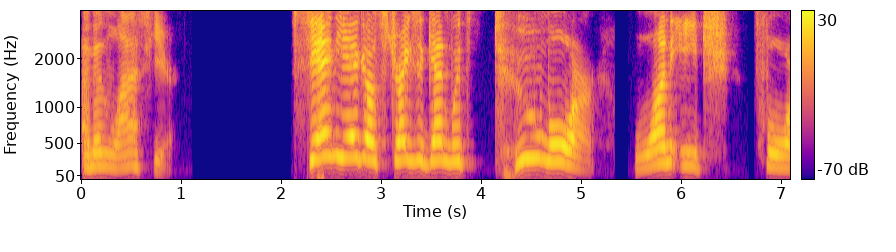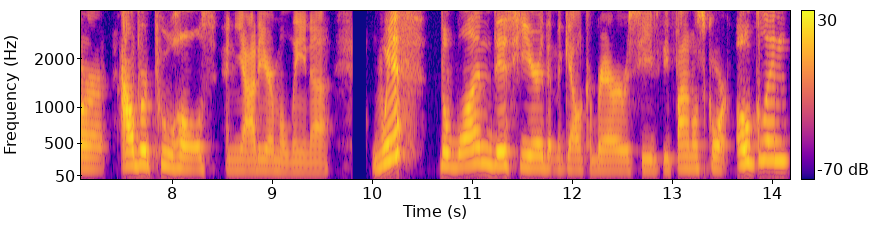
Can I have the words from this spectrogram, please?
And then last year, San Diego strikes again with two more, one each for Albert Pujols and Yadier Molina. With the one this year that Miguel Cabrera receives, the final score Oakland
